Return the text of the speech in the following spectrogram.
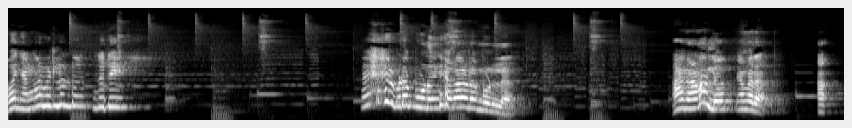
ഓ ഞങ്ങൾ വീട്ടിലുണ്ട് എന്തൊരു എവിടെ പോണു? ഞങ്ങൾ എവിടെ പോണില്ല. ആ കാണാമല്ലോ ഞാൻ വരാം. ആ.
